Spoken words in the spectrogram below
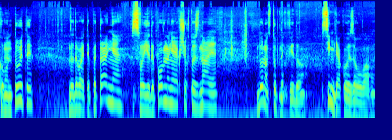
коментуйте, додавайте питання, свої доповнення, якщо хтось знає. До наступних відео. Всім дякую за увагу.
